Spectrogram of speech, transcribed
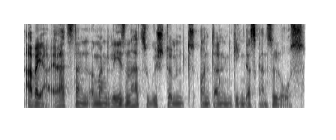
Aber ja, er hat es dann irgendwann gelesen, hat zugestimmt und dann ging das Ganze los.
